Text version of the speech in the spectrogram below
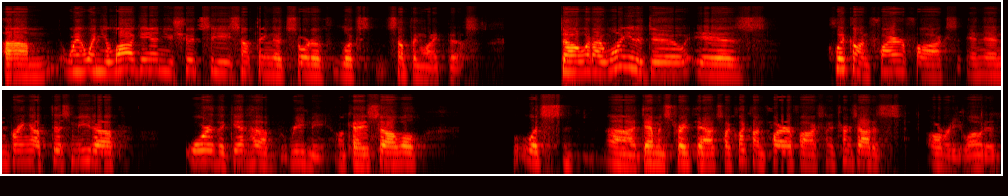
Um, when, when you log in, you should see something that sort of looks something like this. So what I want you to do is click on Firefox and then bring up this meetup or the GitHub README. Okay, so we'll let's uh, demonstrate that. So I click on Firefox and it turns out it's already loaded.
